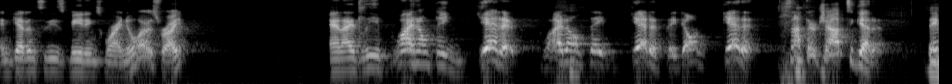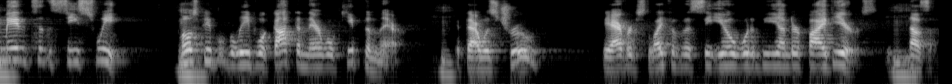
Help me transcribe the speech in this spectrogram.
and get into these meetings where I knew I was right. And I'd leave, why don't they get it? Why hmm. don't they get it? They don't get it. It's not their job to get it. They made it to the C suite. Most people believe what got them there will keep them there. If that was true, the average life of a CEO wouldn't be under five years. It doesn't.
